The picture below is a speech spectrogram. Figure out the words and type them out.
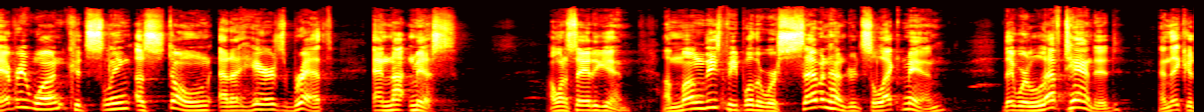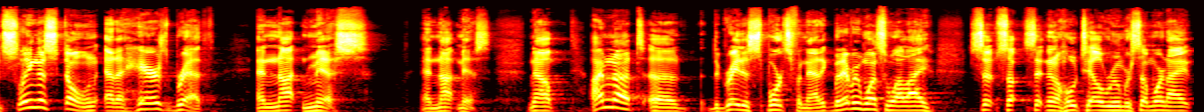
Everyone could sling a stone at a hair's breadth and not miss. I want to say it again. Among these people, there were 700 select men. They were left handed and they could sling a stone at a hair's breadth and not miss and not miss. Now, I'm not uh, the greatest sports fanatic, but every once in a while I sit, sit, sitting in a hotel room or somewhere and I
